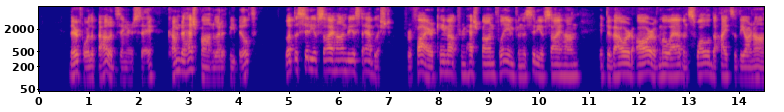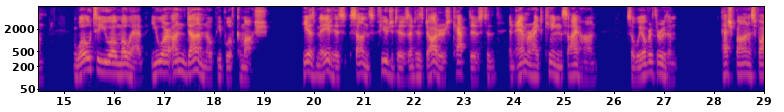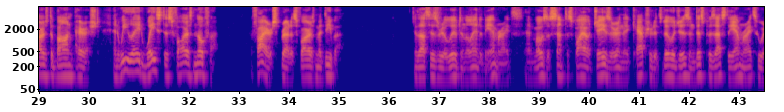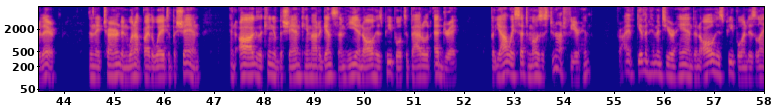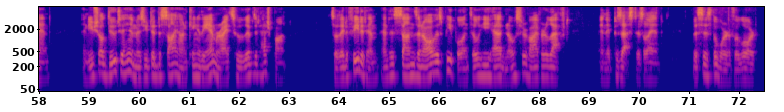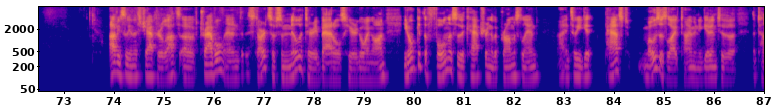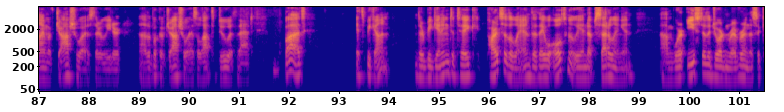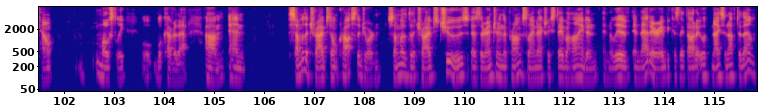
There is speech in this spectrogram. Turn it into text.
Therefore the ballad singers say, Come to Heshbon, let it be built. Let the city of Sihon be established. For fire came out from Heshbon, flame from the city of Sihon. It devoured Ar of Moab and swallowed the heights of the Arnon. Woe to you, O Moab! You are undone, O people of Chemosh. He has made his sons fugitives and his daughters captives to an Amorite king, Sihon. So we overthrew them. Heshbon as far as Dibon perished, and we laid waste as far as Nophah. Fire spread as far as Medeba. Thus Israel lived in the land of the Amorites, and Moses sent to spy out Jazer, and they captured its villages and dispossessed the Amorites who were there. Then they turned and went up by the way to Bashan. And Og, the king of Bashan, came out against them, he and all his people, to battle at Edrei. But Yahweh said to Moses, Do not fear him, for I have given him into your hand, and all his people and his land. And you shall do to him as you did to Sihon, king of the Amorites, who lived at Heshbon. So they defeated him and his sons and all his people until he had no survivor left, and they possessed his land. This is the word of the Lord obviously in this chapter lots of travel and starts of some military battles here going on you don't get the fullness of the capturing of the promised land uh, until you get past moses lifetime and you get into the, the time of joshua as their leader uh, the book of joshua has a lot to do with that but it's begun. They're beginning to take parts of the land that they will ultimately end up settling in. Um, we're east of the Jordan River in this account, mostly. We'll, we'll cover that. Um, and some of the tribes don't cross the Jordan. Some of the tribes choose, as they're entering the promised land, to actually stay behind and, and live in that area because they thought it looked nice enough to them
